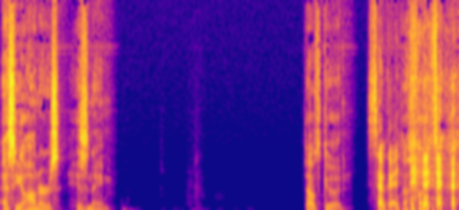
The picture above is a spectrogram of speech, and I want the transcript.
as he honors his name. That was good. so good.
